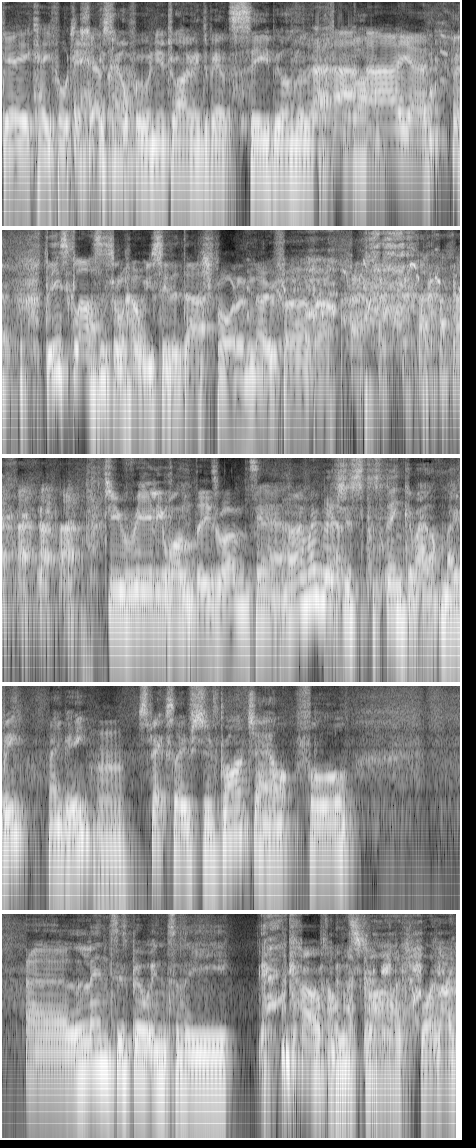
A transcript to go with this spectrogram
The AK 47. It's helpful when you're driving to be able to see beyond the left. Ah, yeah. These glasses will help you see the dashboard and no further. Do you really want these ones? Yeah, uh, maybe let's Yeah. just think about maybe, maybe Hmm. Specsavers should branch out for uh, lenses built into the Oh my windscreen. god! What like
